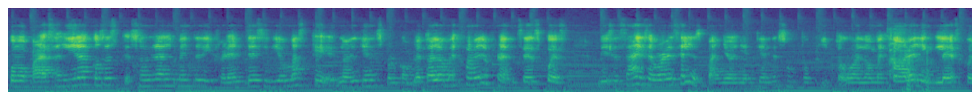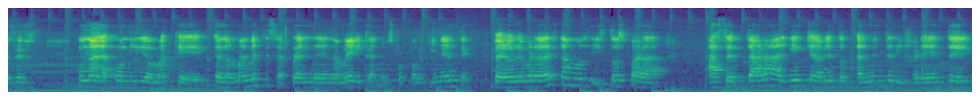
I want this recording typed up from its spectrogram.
como para salir a cosas que son realmente diferentes, idiomas que no entiendes por completo. A lo mejor el francés, pues dices, ay, se parece al español y entiendes un poquito, o a lo mejor el inglés, pues es un idioma que, que, normalmente se aprende en América, en nuestro continente. Pero de verdad estamos listos para aceptar a alguien que hable totalmente diferente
